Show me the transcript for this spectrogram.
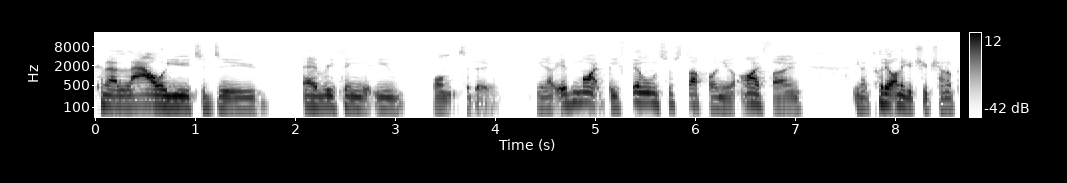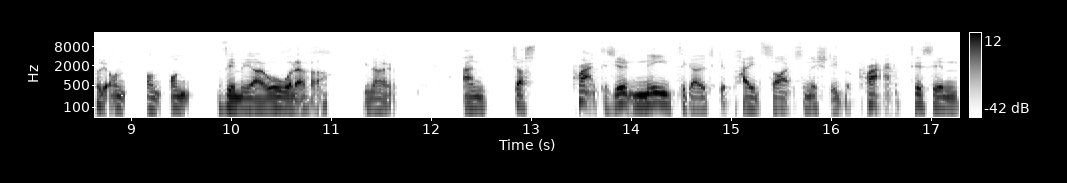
can allow you to do everything that you want to do. You know, it might be film some stuff on your iPhone, you know, put it on a YouTube channel, put it on on on Vimeo or whatever, you know, and just practice. You don't need to go to get paid sites initially, but practice in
